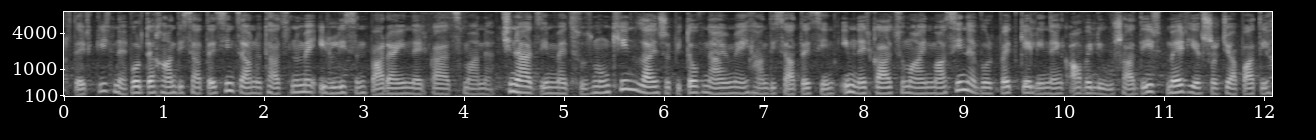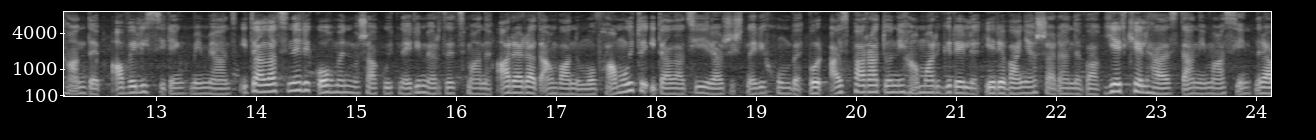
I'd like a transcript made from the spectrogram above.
արտերկիրն է, որտեղ հանդիսատեսին ծանոթացնում է իր լիսն պարային ներկայացմանը։ Չնայած իմ մեծ հուզմունքին, լայն ժպիտով նայում էի հանդիսատեսին։ Իմ ներկայացումը այն մասին է, որ պետք է լինենք ավելի ուշադիր մեր եւ շրջապատի հանդեպ, ավելի սիրենք միմյանց։ Իտալացիները կողմ են մշակույթների մերձեցմանը։ Արարատ անվանումով համույթը իտալացի երաժիշտների խումբ է, որ այս փառատոնի համար գրել է Երևանյան շարանվաղ, երկել Հայաստանի մասին, նրա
